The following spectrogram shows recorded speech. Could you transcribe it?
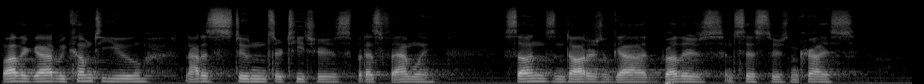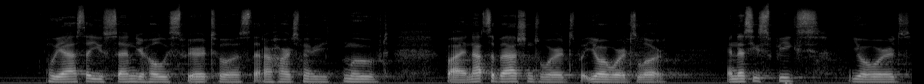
Father God, we come to you not as students or teachers, but as family, sons and daughters of God, brothers and sisters in Christ. We ask that you send your Holy Spirit to us, that our hearts may be moved by not Sebastien's words, but your words, Lord. And as he speaks your words,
